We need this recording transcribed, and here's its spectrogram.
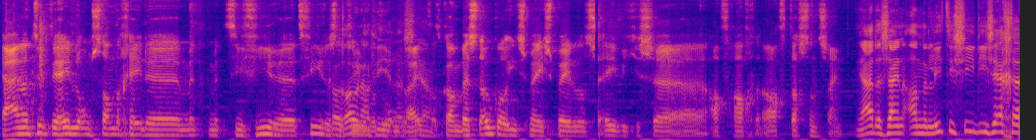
Ja, en natuurlijk de hele omstandigheden met, met die vieren, het virus dat Coronavirus, ja. Dat kan best ook wel iets meespelen dat ze eventjes eh, afha- aftastend zijn. Ja, er zijn analytici die zeggen...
